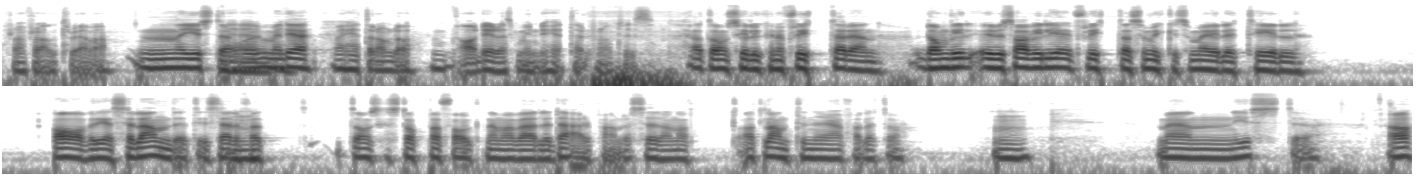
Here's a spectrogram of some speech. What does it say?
framförallt tror jag va? Mm, just det. Eh, men det. Vad heter de då? Ja, deras myndigheter på något vis. Att de skulle kunna flytta den. De vill, USA vill ju flytta så mycket som möjligt till avreselandet istället mm. för att de ska stoppa folk när man väl är där på andra sidan Atlanten i det här fallet då. Mm. Men just det. Ja,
